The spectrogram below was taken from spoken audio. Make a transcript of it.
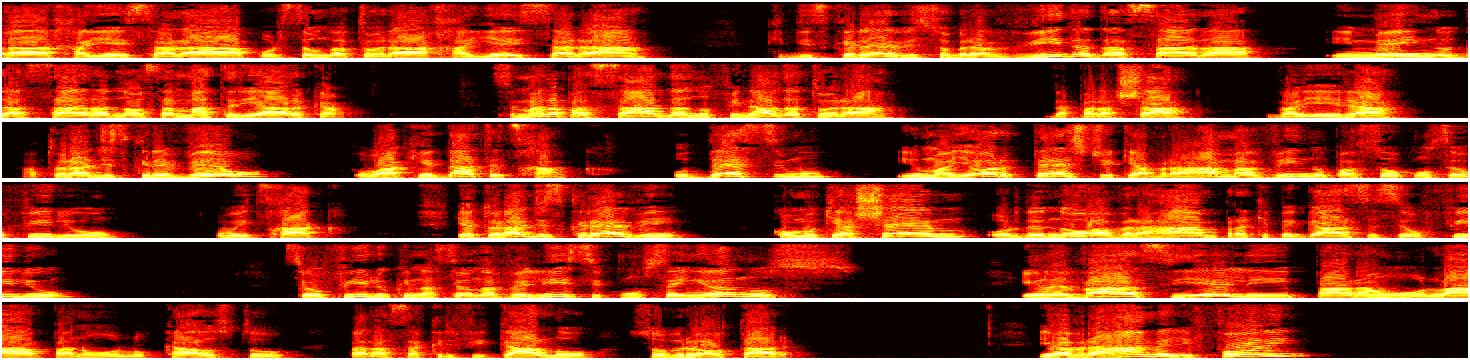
Hayei Sarah, a porção da Torá Hayei Sarah, que descreve sobre a vida da Sara e meino da Sara, nossa matriarca. Semana passada, no final da Torá, da Parashá, Vayerá, a Torá descreveu o Akedat Yitzhak, o décimo e o maior teste que Abraham Avinu passou com seu filho, o Yitzhak. E a Torá descreve como que Hashem ordenou a Abraham para que pegasse seu filho, seu filho que nasceu na velhice com 100 anos, e levasse ele para um olá, para um holocausto, para sacrificá-lo sobre o altar. E Abraham ele foi,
